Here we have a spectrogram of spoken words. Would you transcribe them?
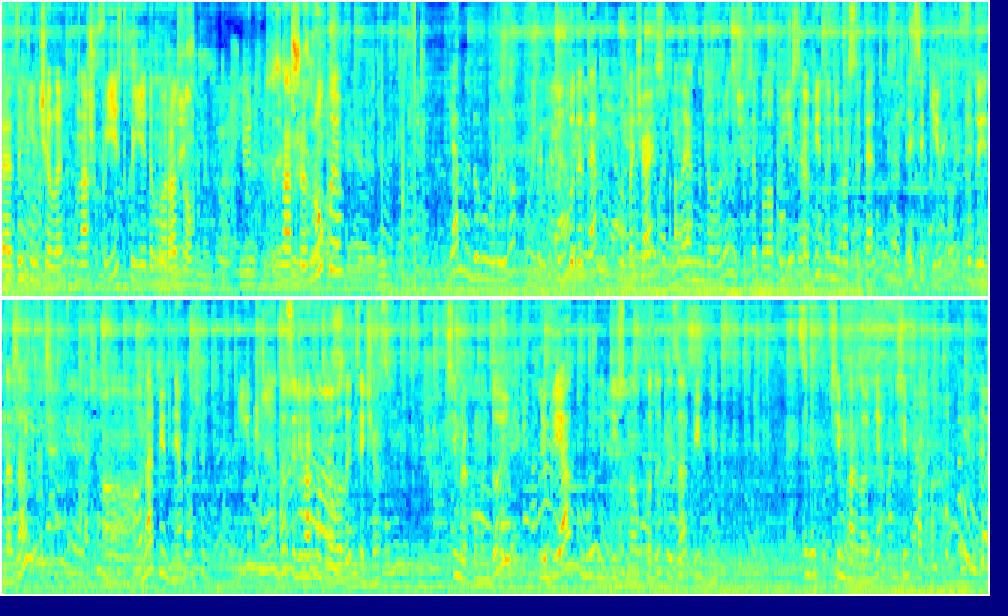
Вже закінчили нашу поїздку, їдемо разом з нашою групою. Я не договорила, ой, тут буде темно, вибачаюсь, але я не договорила, що це була поїздка від університету за 10 євро туди і назад на півдня. І ми досить гарно провели цей час. Всім рекомендую. Люб'яну можна дійсно обходити за півдня. Всім гарного дня, всім пока.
